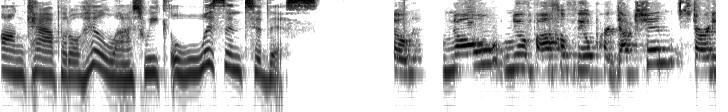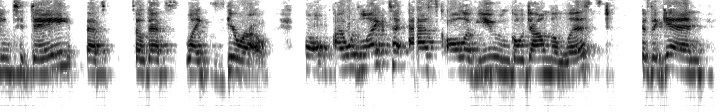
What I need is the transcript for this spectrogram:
on Capitol Hill last week. Listen to this. So no new fossil fuel production starting today. That's so that's like zero. So I would like to ask all of you and go down the list because again,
